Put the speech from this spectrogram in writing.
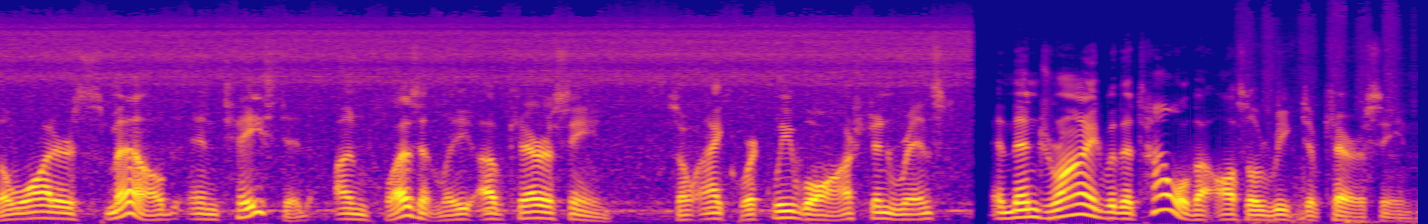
The water smelled and tasted unpleasantly of kerosene, so I quickly washed and rinsed and then dried with a towel that also reeked of kerosene.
